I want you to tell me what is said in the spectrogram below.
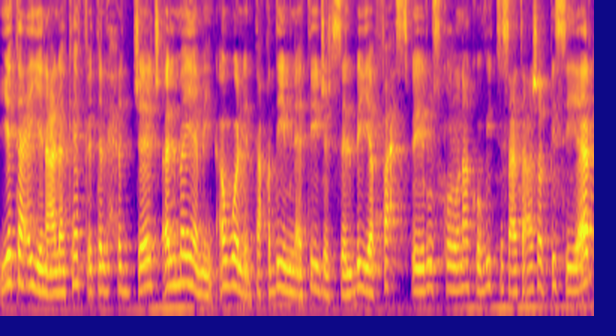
يتعين على كافة الحجاج الميامين أولا تقديم نتيجة سلبية فحص فيروس كورونا كوفيد 19 بي سي آه،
